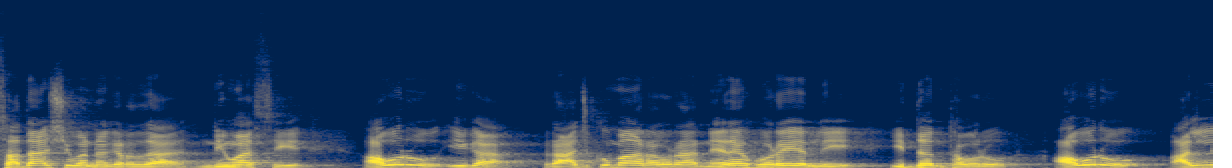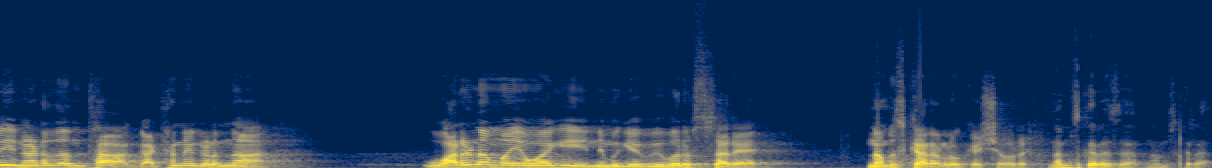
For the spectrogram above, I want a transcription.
ಸದಾಶಿವನಗರದ ನಿವಾಸಿ. ಅವರು ಈಗ ರಾಜ್ಕುಮಾರ್ ಅವರ ನೆರೆಹೊರೆಯಲ್ಲಿ ಇದ್ದಂಥವರು. ಅವರು ಅಲ್ಲಿ ನಡೆದಂಥ ಘಟನೆಗಳನ್ನು ವರ್ಣಮಯವಾಗಿ ನಿಮಗೆ ವಿವರಿಸ್ತಾರೆ. ನಮಸ್ಕಾರ ಲೋಕೇಶ್ ಅವರೇ. ನಮಸ್ಕಾರ ಸರ್, ನಮಸ್ಕಾರ.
